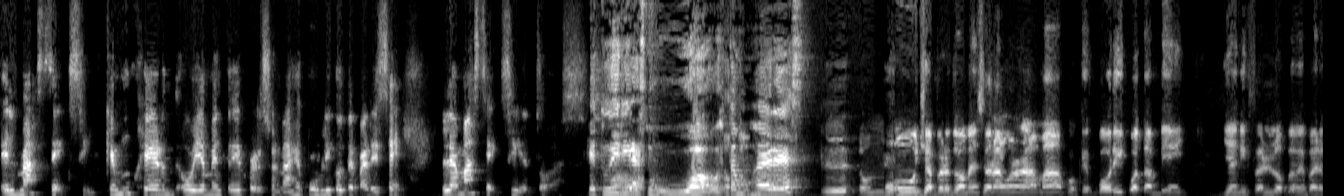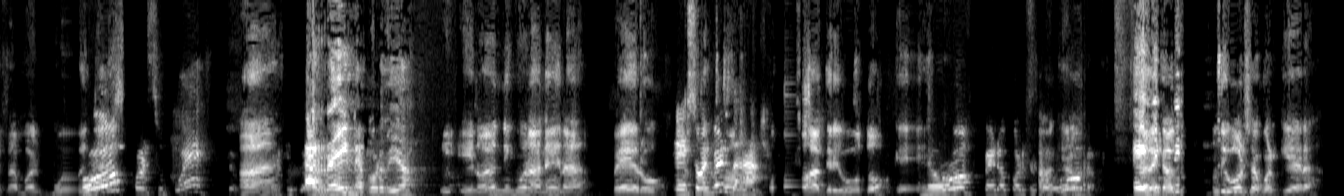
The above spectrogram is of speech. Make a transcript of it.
el más sexy? ¿Qué mujer, obviamente, de personaje público te parece la más sexy de todas? Que tú dirías, wow, esta mujer es... Son muchas, pero te voy a mencionar una nada más, porque es boricua también. Jennifer López me parece una mujer muy Oh, interesante. por supuesto. Ah. por supuesto. La reina, por Dios. Y, y no es ninguna nena, pero... Eso es verdad. unos atributos que No, pero por Que favor. le causa un divorcio a cualquiera.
